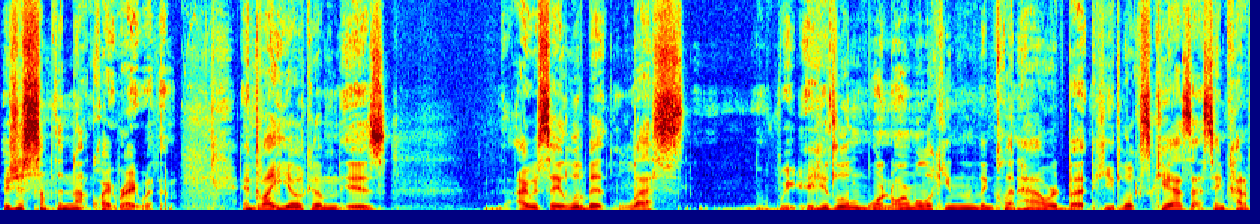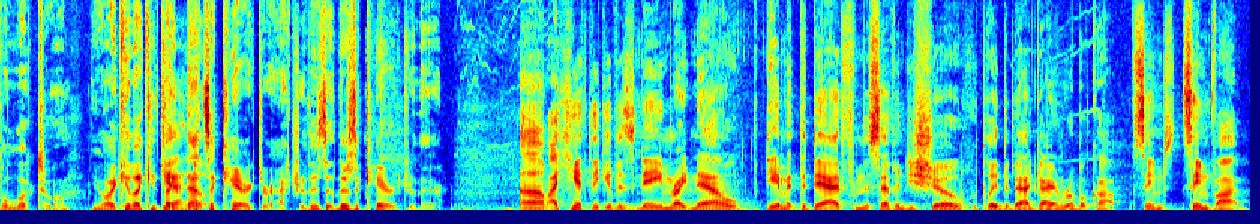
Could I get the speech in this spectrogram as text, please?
there's just something not quite right with him. And Dwight Yoakam is, I would say, a little bit less. We, he's a little more normal looking than Clint Howard, but he looks he has that same kind of a look to him. You know, like he like he's Yeah, like that's no. a character actor. There's a, there's a character there. Um, I can't think of his name right now. Damn it, the dad from the '70s show who played the bad guy in RoboCop. Same same vibe.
